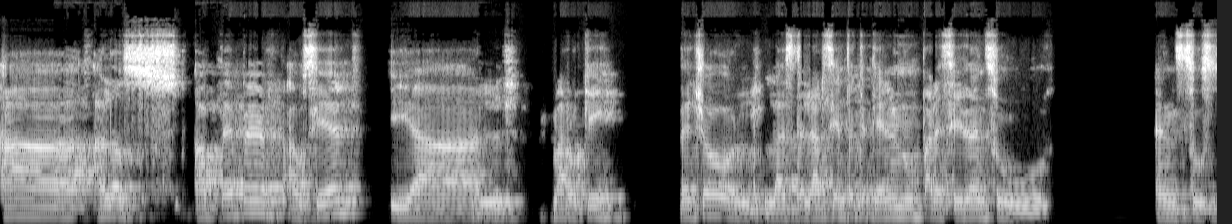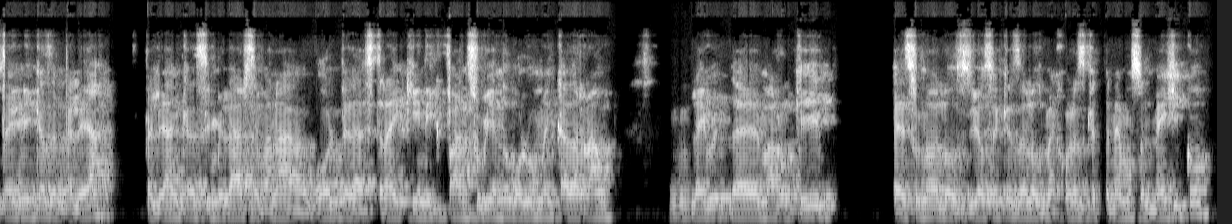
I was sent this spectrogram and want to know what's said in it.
A, a, los, a Pepe, a Uciel y al marroquí. De hecho, la estelar siento que tienen un parecido en su en sus técnicas de pelea. Pelean casi similar, se van a golpe, a striking y van subiendo volumen cada round. la, marroquí es uno de los, yo sé que es de los mejores que tenemos en México.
